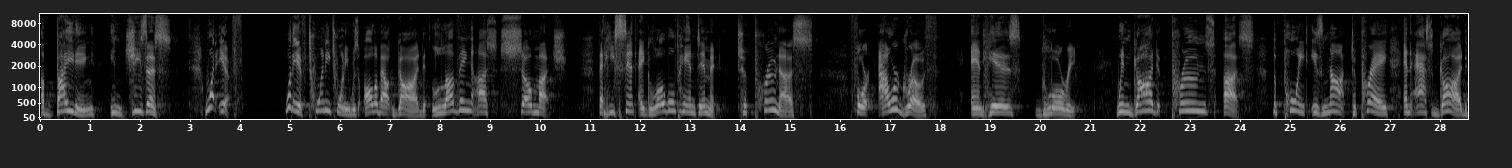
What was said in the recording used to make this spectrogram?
abiding in Jesus. What if? What if 2020 was all about God loving us so much that He sent a global pandemic to prune us for our growth and His glory. When God prunes us, the point is not to pray and ask God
